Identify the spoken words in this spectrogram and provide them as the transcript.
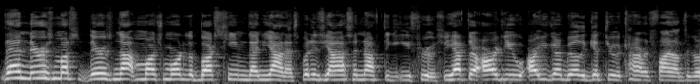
Then there is much. There is not much more to the Bucks team than Giannis. But is Giannis enough to get you through? So you have to argue: Are you going to be able to get through the conference finals to go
